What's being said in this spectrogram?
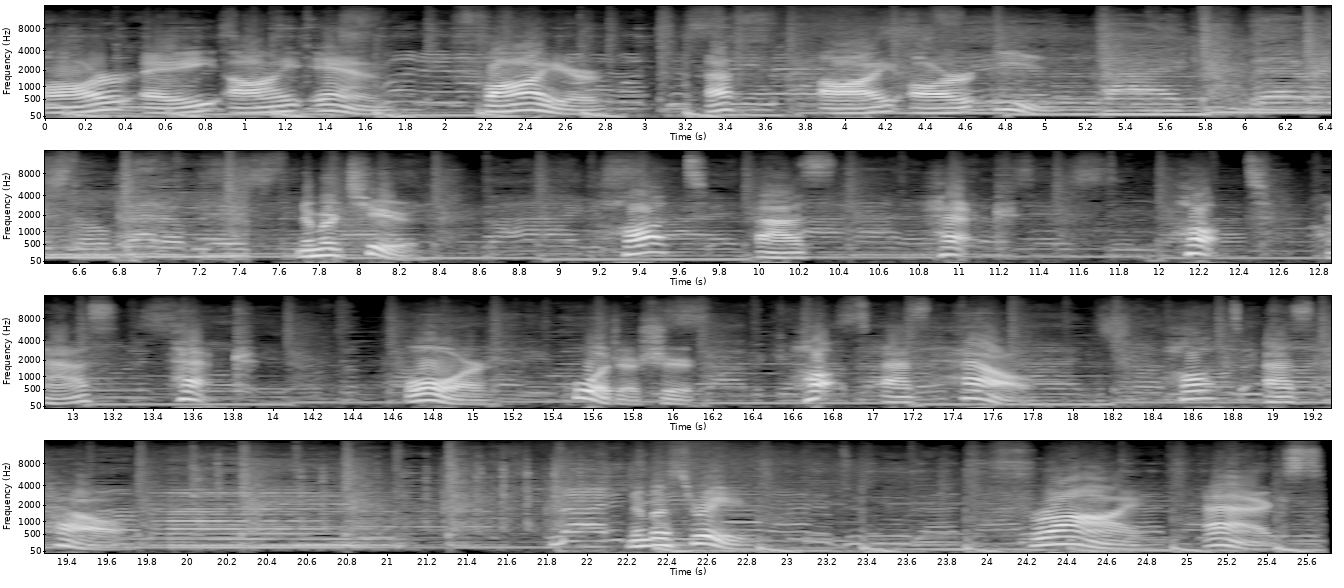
R A I N fire F I R E Number two hot as heck hot as heck or 或者是 hot as hell hot as hell Number three fry eggs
